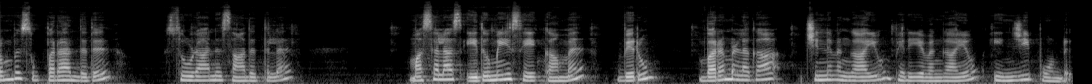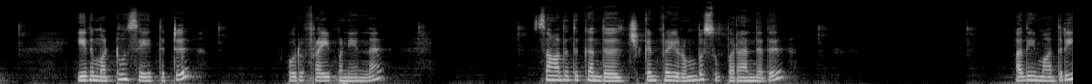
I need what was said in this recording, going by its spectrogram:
ரொம்ப சூப்பராக இருந்தது. சூடான சாதத்தில் மசாலாஸ் எதுவுமே சேர்க்காம வெறும் வரமிளகா சின்ன வெங்காயம் பெரிய வெங்காயம் இஞ்சி பூண்டு. இது மட்டும் சேர்த்துட்டு ஒரு ஃப்ரை பண்ணியிருந்தேன். சாதத்துக்கு அந்த சிக்கன் ஃப்ரை ரொம்ப சூப்பராக இருந்தது. அதே மாதிரி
